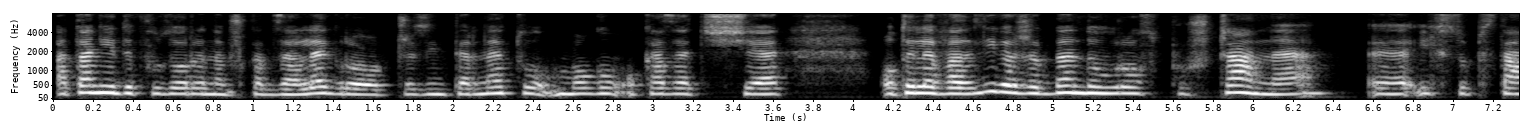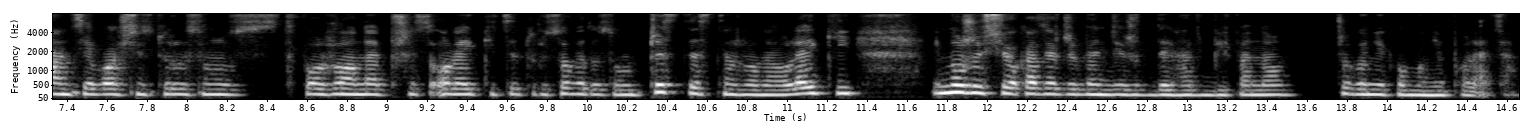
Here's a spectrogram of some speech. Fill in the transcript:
a tanie dyfuzory na przykład z Allegro czy z internetu mogą okazać się o tyle wadliwe, że będą rozpuszczane e, ich substancje właśnie, z których są stworzone przez olejki cytrusowe, to są czyste, stężone olejki i może się okazać, że będziesz wdychać bifenol, czego nikomu nie polecam.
